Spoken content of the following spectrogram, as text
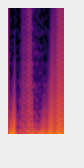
Mm-hmm.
